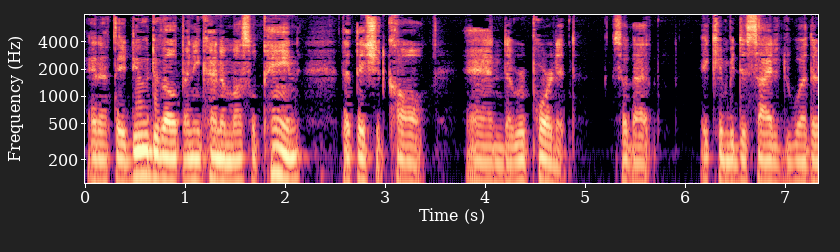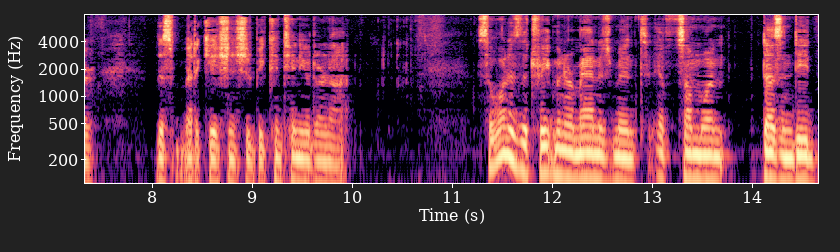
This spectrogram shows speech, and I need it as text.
And if they do develop any kind of muscle pain, that they should call and uh, report it so that it can be decided whether this medication should be continued or not. So, what is the treatment or management if someone does indeed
